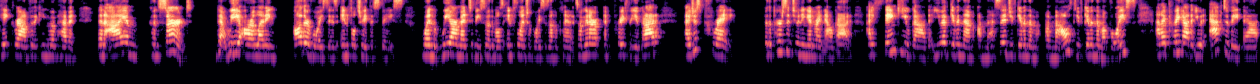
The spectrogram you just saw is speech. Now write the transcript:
take ground for the kingdom of heaven, then I am concerned that we are letting other voices infiltrate the space when we are meant to be some of the most influential voices on the planet. So I'm going to pray for you. God, I just pray for the person tuning in right now, God. I thank you, God, that you have given them a message, you've given them a mouth, you've given them a voice. And I pray, God, that you would activate that.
